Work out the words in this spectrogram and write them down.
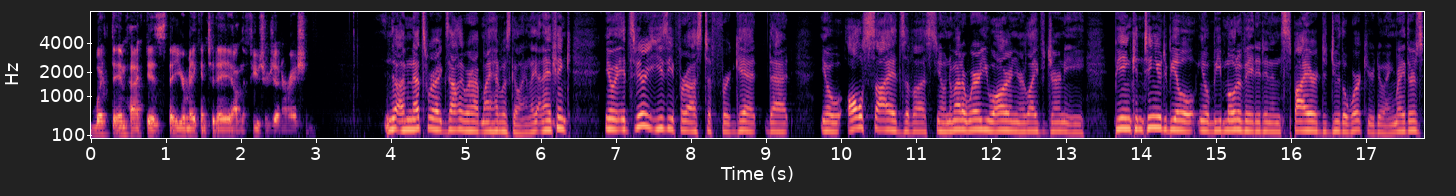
what the impact is that you're making today on the future generation. No, I mean that's where exactly where my head was going. Like, and I think you know it's very easy for us to forget that you know all sides of us. You know, no matter where you are in your life journey, being continue to be able you know be motivated and inspired to do the work you're doing right there's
